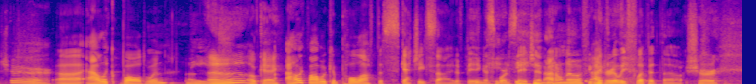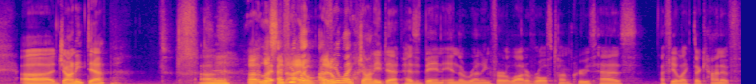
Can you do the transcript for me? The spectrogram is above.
Sure. uh, Alec Baldwin. Neat. Uh, okay. Alec Baldwin could pull off the sketchy side of being a sports agent. I don't know if he I could really flip it though. Sure. Uh, Johnny Depp. Uh, I- listen, I, feel I, like, don't. I, I, don't. feel like Johnny Depp has been in the running for a lot of roles Tom Cruise has. I feel like they're kind of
